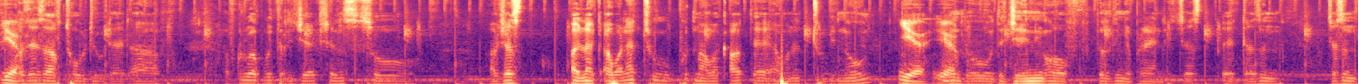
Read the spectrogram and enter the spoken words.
Yeah. Because as I've told you that uh, I've grew up with rejections, so I just I like I wanted to put my work out there. I wanted to be known. Yeah. Yeah. Even though the journey of building a brand, it just it doesn't doesn't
